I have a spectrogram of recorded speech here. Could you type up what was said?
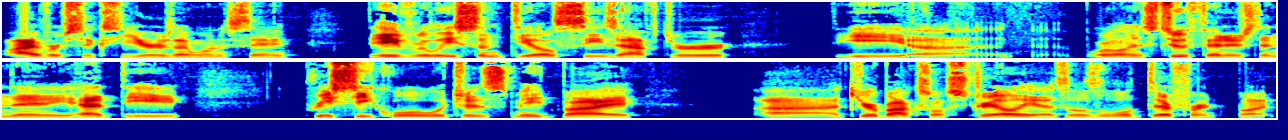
five or six years, I want to say. They've released some DLCs after the uh, Borderlands 2 finished, and then he had the pre sequel, which is made by uh, Gearbox Australia, so it was a little different, but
